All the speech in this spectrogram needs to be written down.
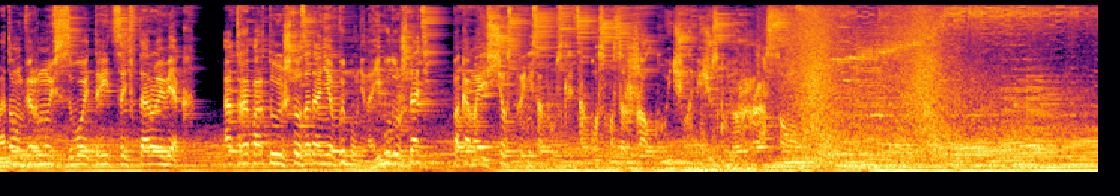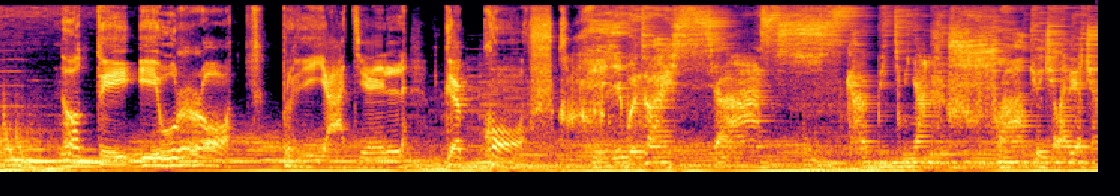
Потом вернусь в свой 32 век. Отрапортую, что задание выполнено, и буду ждать, пока мои сестры не сотрут с лица космоса жалкую человеческую расу. Но ты и урод, приятель Геккошка. Не пытайся оскорбить меня, жалкий человечек.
